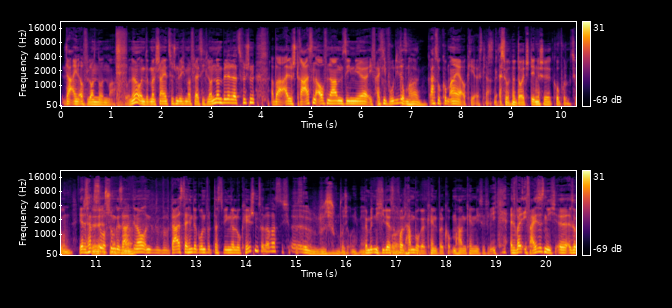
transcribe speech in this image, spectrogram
da einen auf London macht. So, ne? Und man schneidet zwischendurch immer fleißig London-Bilder dazwischen, aber alle Straßenaufnahmen sehen mir, ich weiß nicht, wo die das. Kopenhagen. Ach so, Kopenhagen, ah ja, okay, alles klar. Achso, eine deutsch-dänische Koproduktion. Ja, das hattest äh, du auch schon gesagt, ja. genau. Und da ist der Hintergrund, das wegen der Locations oder was? Ich hab das, äh, weiß ich auch nicht mehr. Damit nicht jeder sofort Hamburger kennt, weil Kopenhagen kennen nicht so viele. Ich, also, weil ich weiß es nicht. Äh, also,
